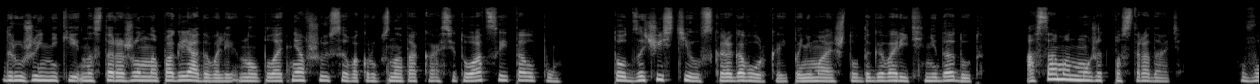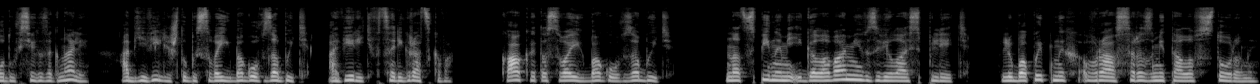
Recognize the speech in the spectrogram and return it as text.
Дружинники настороженно поглядывали на уплотнявшуюся вокруг знатока ситуации толпу. Тот зачистил скороговоркой, понимая, что договорить не дадут, а сам он может пострадать. В воду всех загнали, объявили, чтобы своих богов забыть, а верить в Цареградского. Как это своих богов забыть? Над спинами и головами взвелась плеть. Любопытных в раз разметала в стороны,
